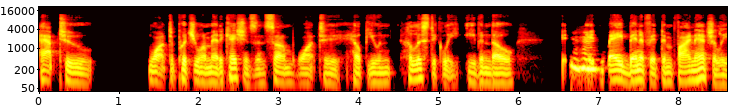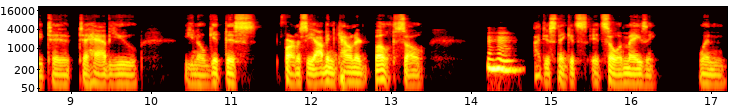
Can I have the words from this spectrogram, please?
apt to want to put you on medications and some want to help you in holistically even though it, mm-hmm. it may benefit them financially to to have you you know get this pharmacy. I've encountered both so mm-hmm. i just think it's it's so amazing when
